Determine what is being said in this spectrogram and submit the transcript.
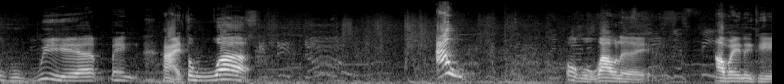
อ้โหวียแม่งหายตัวเอ้าโอ้โหว้าวเลย เอาไปหนึ่งที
